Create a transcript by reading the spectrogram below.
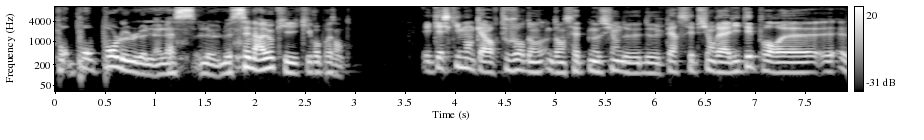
Pour, pour, pour le, le, le scénario qui, qui représente. Et qu'est-ce qui manque alors toujours dans, cette notion de, de perception réalité pour euh, euh,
